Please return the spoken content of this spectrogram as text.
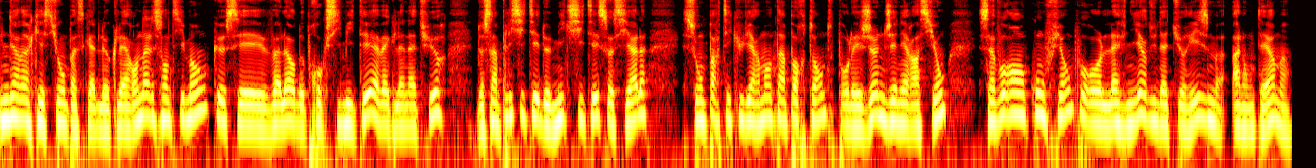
Une dernière question, Pascal Leclerc. On a le sentiment que ces valeurs de proximité avec la nature, de simplicité, de mixité sociale sont particulièrement importantes pour les jeunes générations. Ça vous rend confiant pour l'avenir du naturisme à long terme?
